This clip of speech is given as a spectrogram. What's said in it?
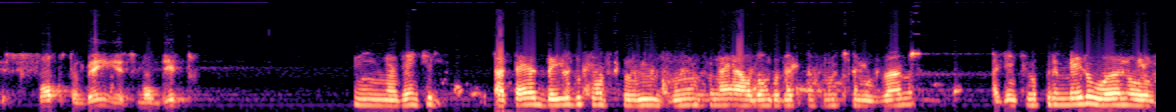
esse foco também, esse momento? Sim, a gente até desde construir juntos, né, ao longo desses últimos anos, a gente, no primeiro ano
